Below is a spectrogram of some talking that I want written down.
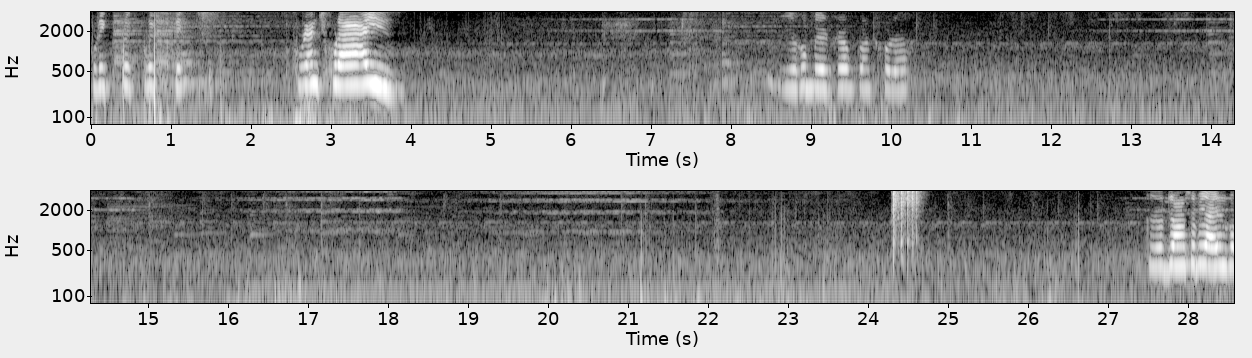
फ्रिक फ्रिक फ्रिक फ्रिक फ्रेंच फ्राइज देखो बेड ड्रॉप कौन जहाँ से भी आए, उनको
